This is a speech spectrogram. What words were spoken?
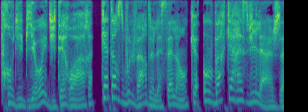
produits bio et du terroir. 14 boulevard de la Salanque au Barcarès Village.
